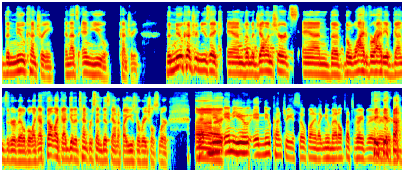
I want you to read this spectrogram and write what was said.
the new country, and that's NU country the new country music and the Magellan shirts and the the wide variety of guns that are available. Like I felt like I'd get a 10% discount if I used a racial slur. That Uh, new NU in new country is so funny. Like new metal. That's very very very. very yeah. funny.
